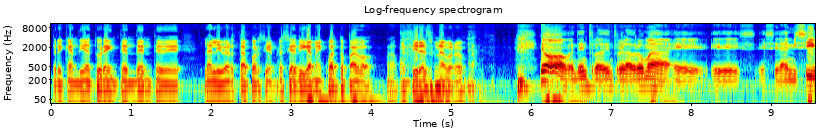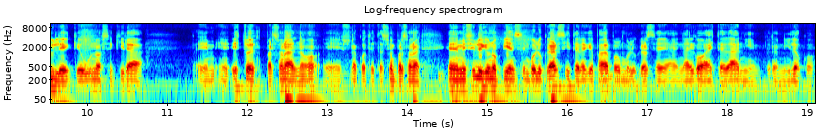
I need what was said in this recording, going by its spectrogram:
precandidatura a intendente de La Libertad por Siempre? O sea, dígame, ¿cuánto pagó? No, mentira, es una broma. No, dentro, dentro de la broma eh, es, es inadmisible que uno se quiera. eh, eh, esto es personal, ¿no? Es una contestación personal. Es inadmisible que uno piense involucrarse y tener que pagar por involucrarse en algo a esta edad, ni, pero ni loco.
